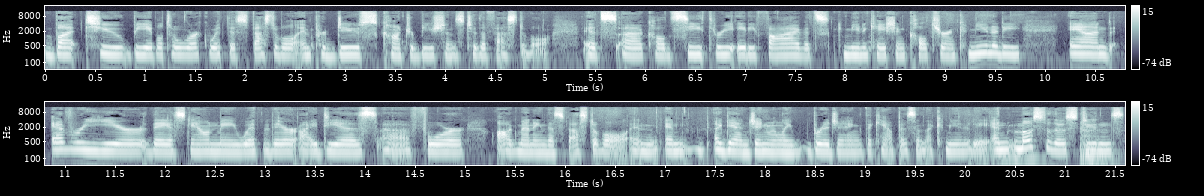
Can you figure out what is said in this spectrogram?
but to be able to work with this festival and produce contributions to the festival. It's uh, called C385. It's Communication, Culture, and Community. And every year they astound me with their ideas uh, for augmenting this festival and, and again, genuinely bridging the campus and the community. And most of those students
